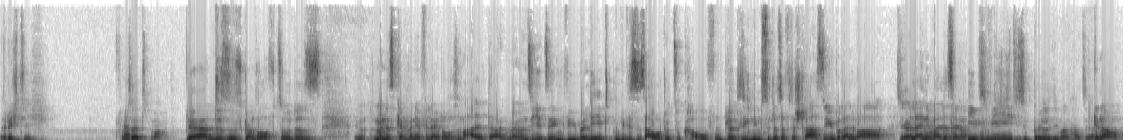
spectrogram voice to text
richtig von ja. selbst macht. Ja, das ist ganz oft so. Dass, meine, das kennt man ja vielleicht auch aus dem Alltag. Wenn man sich jetzt irgendwie überlegt, ein gewisses Auto zu kaufen, plötzlich nimmst du das auf der Straße überall wahr. Ja, Alleine, genau. weil das halt ja, irgendwie. So diese, diese, Brille, die man hat. Ja. Genau.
